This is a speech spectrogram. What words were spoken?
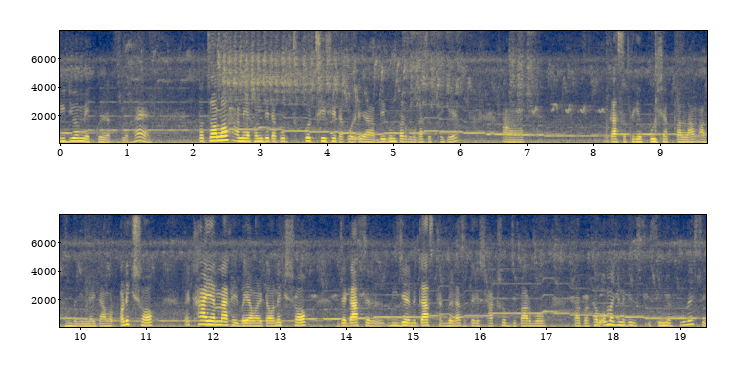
ভিডিও মেক করে রাখছিলাম হ্যাঁ? তো চলো আমি এখন যেটা করছি সেটা বেগুন পারব গাছের থেকে। আর গাছের থেকে পুঁই শাক পারলাম আলহামদুলিল্লাহ এটা আমার অনেক শখ। খাই আর না খাই ভাই আমার এটা অনেক শখ যে গাছের নিজের গাছ থাকবে গাছের থেকে শাক সবজি পারব তারপর খাব। ও মা, এখানে কি সিমের ফুল আছে।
